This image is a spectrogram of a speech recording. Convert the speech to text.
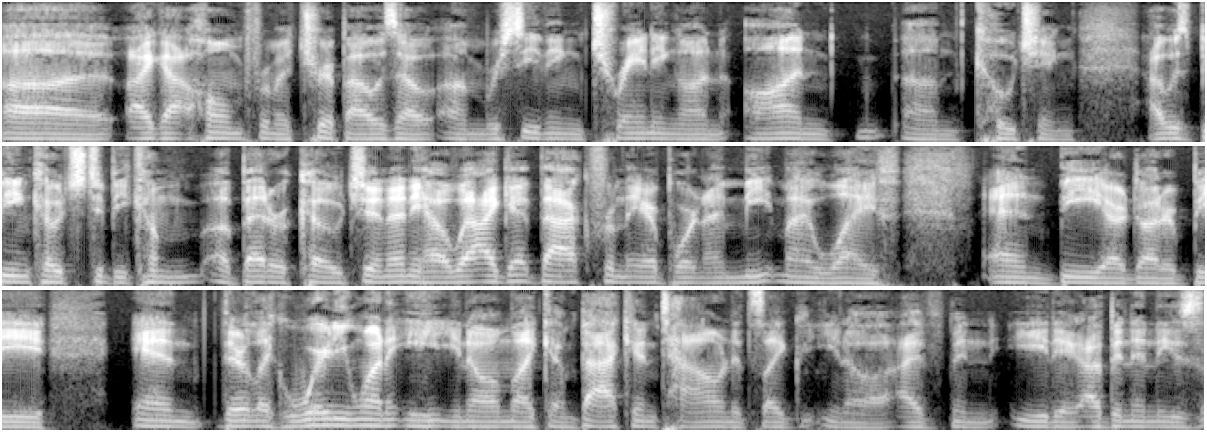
uh, I got home from a trip. I was out um, receiving training on on um, coaching. I was being coached to become a better coach. And anyhow, I get back from the airport and I meet my wife and B, our daughter B, and they're like, "Where do you want to eat?" You know, I'm like, "I'm back in town." It's like, you know, I've been eating. I've been in these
